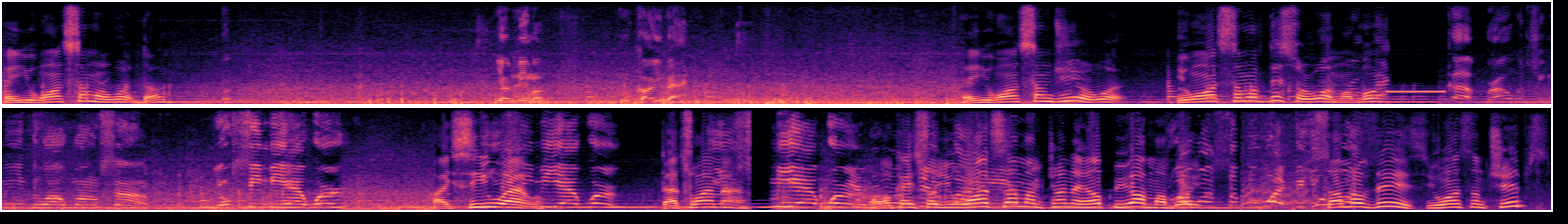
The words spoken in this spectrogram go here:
Hey, you want some or what, dog? Yo, Nemo, we'll call you back. Hey, you want some G or what? You want some of this or what, my boy? Up, bro. What you mean do I want some? You don't see me at work? I see you See out. me at work. That's why I'm at. me at work. Okay, so you want some? I'm trying to help you out, my Do boy. some of what? Do you Some want of this. You want some chips?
